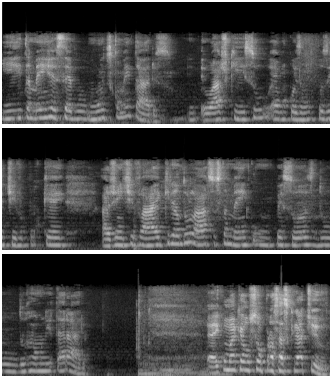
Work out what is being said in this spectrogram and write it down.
E também recebo muitos comentários. Eu acho que isso é uma coisa muito positiva, porque a gente vai criando laços também com pessoas do, do ramo literário. É, e como é que é o seu processo criativo?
